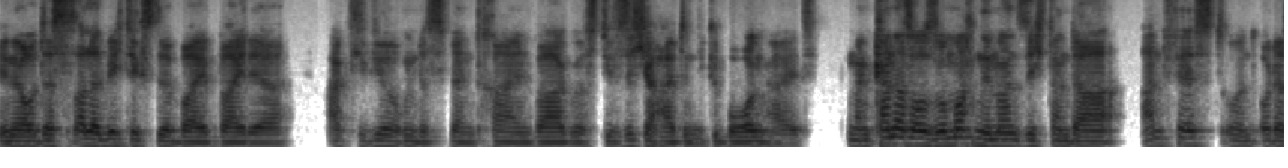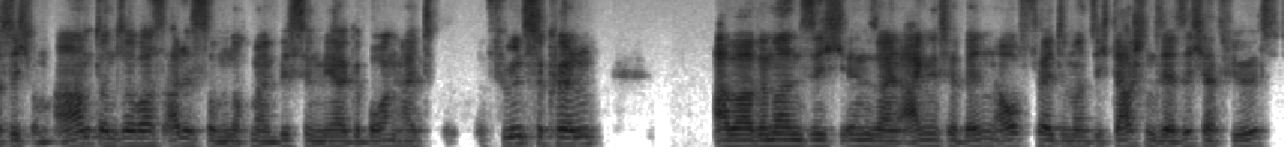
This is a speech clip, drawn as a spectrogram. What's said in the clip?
Genau, das ist das Allerwichtigste bei, bei der Aktivierung des ventralen Vagus, die Sicherheit und die Geborgenheit. Man kann das auch so machen, indem man sich dann da anfasst und oder sich umarmt und sowas alles, um nochmal ein bisschen mehr Geborgenheit fühlen zu können. Aber wenn man sich in seinen eigenen vier Wänden auffällt und man sich da schon sehr sicher fühlt,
